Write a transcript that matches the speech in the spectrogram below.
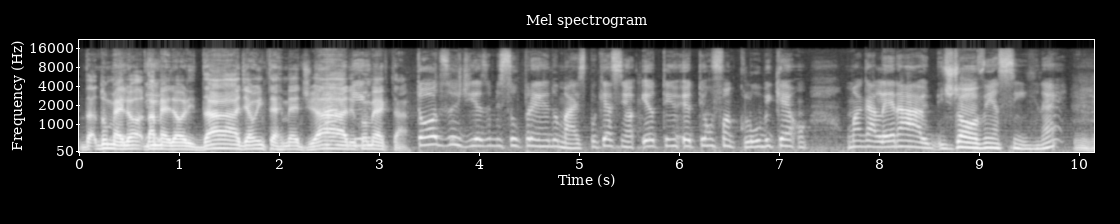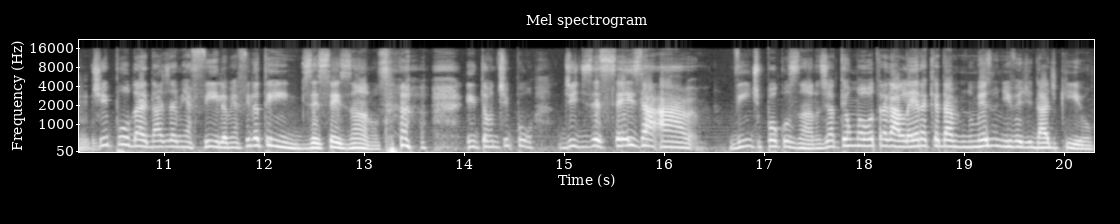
da, do melhor, da melhor idade, é o intermediário? Amigo, Como é que tá? Todos os dias eu me surpreendo mais. Porque assim, ó, eu tenho, eu tenho um fã-clube que é um- uma galera jovem, assim, né? Uhum. Tipo da idade da minha filha. Minha filha tem 16 anos. então, tipo, de 16 a, a 20 e poucos anos. Já tem uma outra galera que é da- no mesmo nível de idade que eu.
